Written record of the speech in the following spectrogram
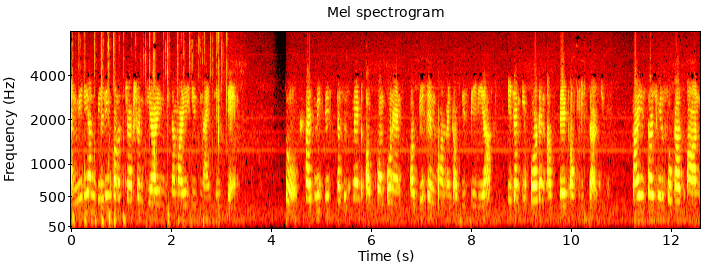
And median building construction year in Marie is 1910. So, seismic risk assessment of components of built environment of this area is an important aspect of research. My research will focus on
